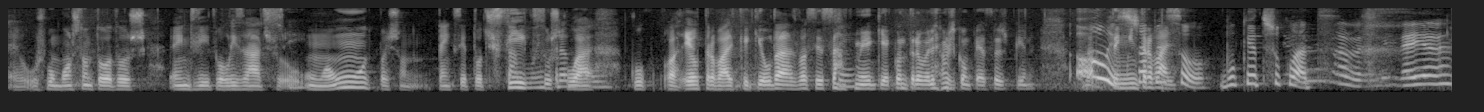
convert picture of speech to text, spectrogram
Eh, os bombons são todos individualizados Sim. um a um, depois são, têm que ser todos Está fixos. Claro, eu trabalho que aquilo dá, você sabe Sim. como é que é quando trabalhamos com peças pequenas. Oh, tem muito já trabalho. pensou? Buquê de chocolate. Ah, uma ideia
